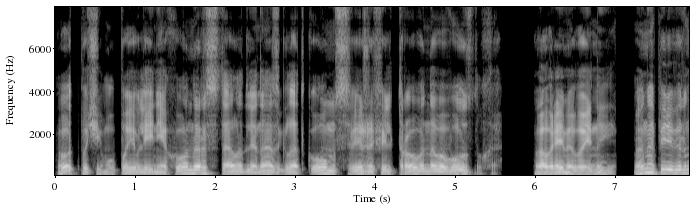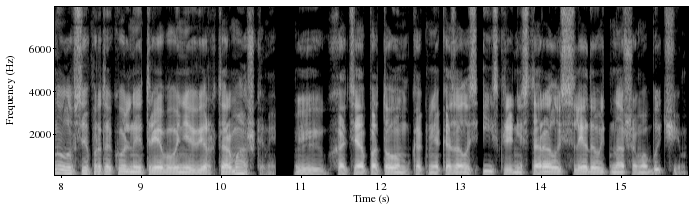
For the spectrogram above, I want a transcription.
Вот почему появление Хонор стало для нас глотком свежефильтрованного воздуха. Во время войны она перевернула все протокольные требования вверх тормашками, и хотя потом, как мне казалось, искренне старалась следовать нашим обычаям,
